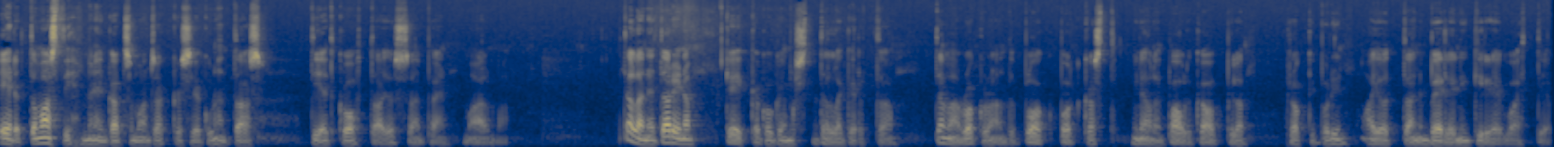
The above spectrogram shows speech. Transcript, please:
Ehdottomasti menen katsomaan Sakkasia, kunhan taas tiet kohtaa jossain päin maailmaa. Tällainen tarina keikkakokemusta tällä kertaa. Tämä on Rock Around the Block podcast. Minä olen Pauli Kauppila, Rockipodin ajoittainen Berliinin kirjeenvaihtaja.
